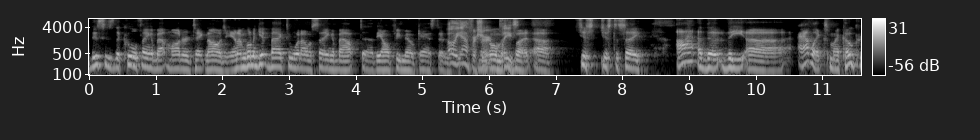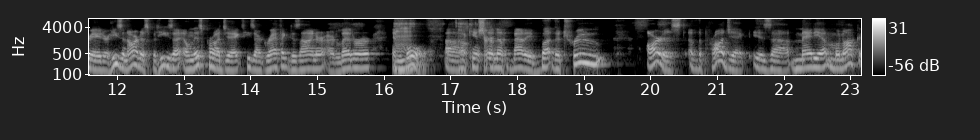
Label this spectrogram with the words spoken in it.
this is the cool thing about modern technology. And I'm going to get back to what I was saying about uh, the all-female cast. in- oh yeah, for sure. moment, Please. But uh, just just to say, I the the uh, Alex, my co-creator, he's an artist, but he's uh, on this project. He's our graphic designer, our letterer, and Mhm. more. Uh, I Oh, can't sure. say enough about it. But the true artist of the project is uh, Mattia Monaco.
